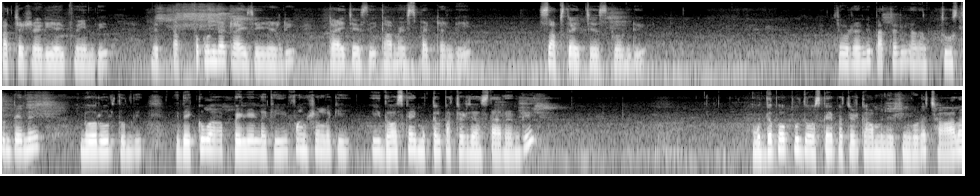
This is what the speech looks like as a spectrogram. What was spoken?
పచ్చడి రెడీ అయిపోయింది. మీరు తప్పకుండా ట్రై చేయండి. ట్రై చేసి కామెంట్స్ పెట్టండి. సబ్స్క్రైబ్ చేసుకోండి. చూడండి పచ్చడి చూస్తుంటేనే నోరూరుతుంది ఇది ఎక్కువ పెళ్ళిళ్ళకి ఫంక్షన్లకి ఈ దోసకాయ ముక్కలు పచ్చడి చేస్తారండి. ముద్దపప్పు దోసకాయ పచ్చడి కాంబినేషన్ కూడా చాలా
